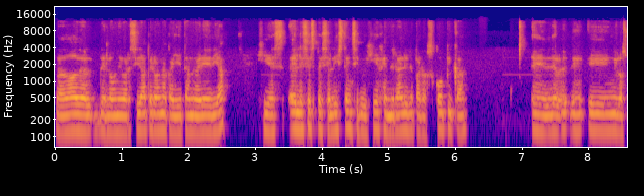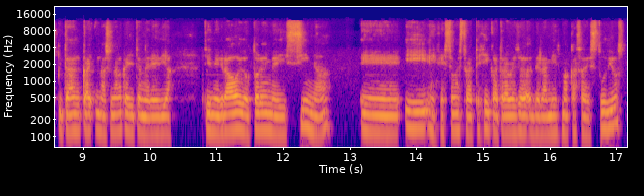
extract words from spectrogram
graduado de, la Universidad Peruana Cayetano Heredia, es, él es especialista en cirugía general y laparoscópica eh, en el Hospital Nacional Cayetano Heredia. Tiene grado de doctor en medicina eh, y en gestión estratégica a través de, la misma casa de estudios.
